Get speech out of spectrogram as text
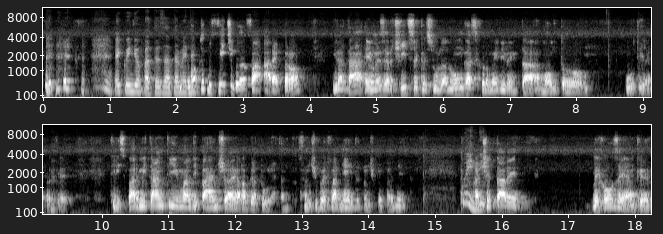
e quindi ho fatto esattamente... È molto difficile da fare, però in realtà è un esercizio che sulla lunga secondo me diventa molto utile perché ti risparmi tanti mal di pancia e arrabbiature, tanto se non ci puoi fare niente, non ci puoi fare niente. Quindi... Accettare le cose è anche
